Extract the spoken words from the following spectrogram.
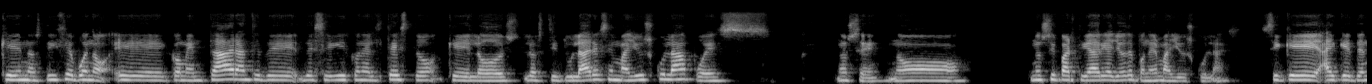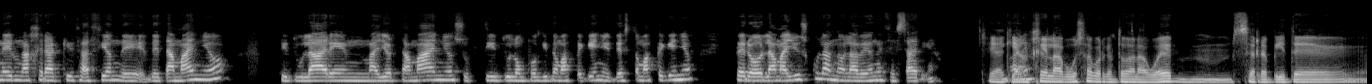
que nos dice, bueno, eh, comentar antes de, de, seguir con el texto que los, los titulares en mayúscula, pues no sé, no, no soy partidaria yo de poner mayúsculas. Sí que hay que tener una jerarquización de, tamaño, titular en mayor tamaño, subtítulo un poquito más pequeño y texto más pequeño, pero la mayúscula no la veo necesaria. Sí, aquí Ángel abusa porque en toda la web mm, se repite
